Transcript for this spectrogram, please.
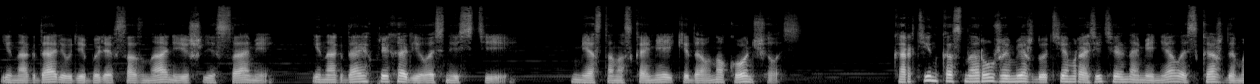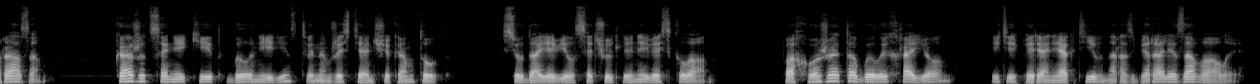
Иногда люди были в сознании и шли сами, иногда их приходилось нести. Место на скамейке давно кончилось. Картинка снаружи между тем разительно менялась с каждым разом. Кажется, Никит был не единственным жестянщиком тут. Сюда явился чуть ли не весь клан. Похоже, это был их район, и теперь они активно разбирали завалы.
